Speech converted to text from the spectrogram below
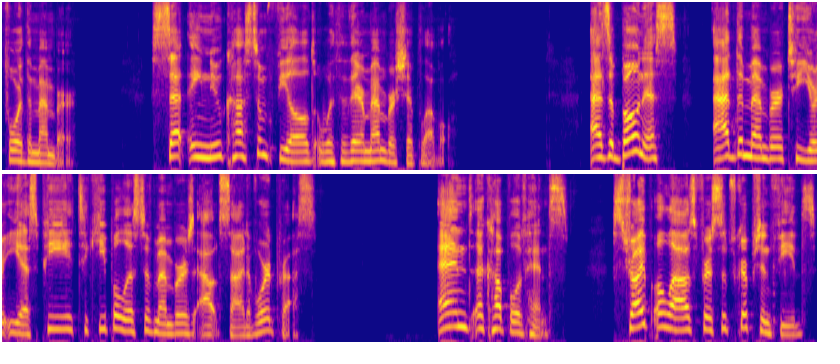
for the member set a new custom field with their membership level. As a bonus, add the member to your ESP to keep a list of members outside of WordPress. And a couple of hints. Stripe allows for subscription feeds,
